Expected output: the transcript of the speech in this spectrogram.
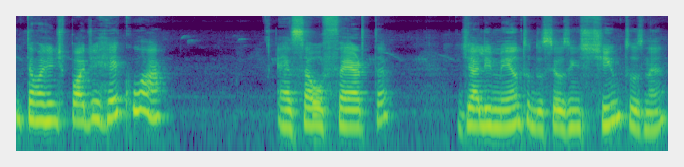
Então a gente pode recuar essa oferta de alimento dos seus instintos, né?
